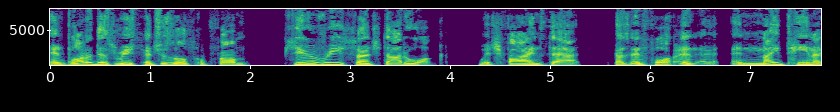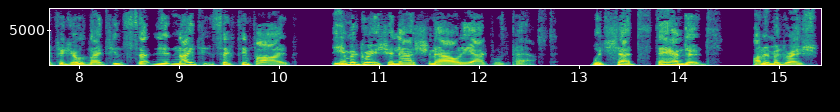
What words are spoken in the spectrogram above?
and part of this research is also from PewResearch.org, which finds that because in, four, in, in 19, I think it was 19, 1965, the Immigration Nationality Act was passed, which set standards on immigration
